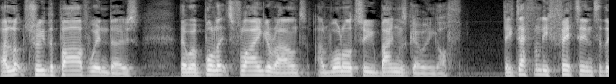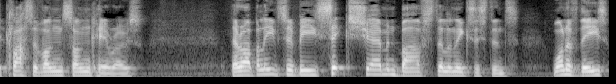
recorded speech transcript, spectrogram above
I looked through the BARV windows. There were bullets flying around and one or two bangs going off. They definitely fit into the class of unsung heroes. There are believed to be six Sherman BARVs still in existence. One of these,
